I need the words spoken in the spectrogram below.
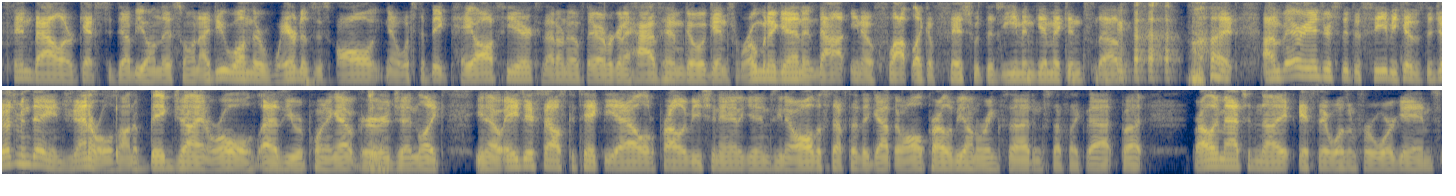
Finn Balor gets to W on this one. I do wonder where does this all, you know, what's the big payoff here? Because I don't know if they're ever going to have him go against Roman again and not, you know, flop like a fish with the demon gimmick and stuff. but I'm very interested to see because the Judgment Day in general is on a big giant roll, as you were pointing out, Gerge. Yeah. And like, you know, AJ Styles could take the L. It'll probably be shenanigans. You know, all the stuff that they got, they'll all probably be on ringside and stuff like that. But probably match of the night if there wasn't for War Games,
